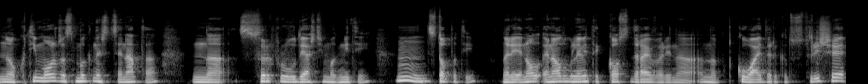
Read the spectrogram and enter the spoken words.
но ако ти можеш да смъкнеш цената на свърхпроводящи магнити mm. 100 пъти. Нали, едно, една от големите кост драйвери на, на колайдер като строиш е,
